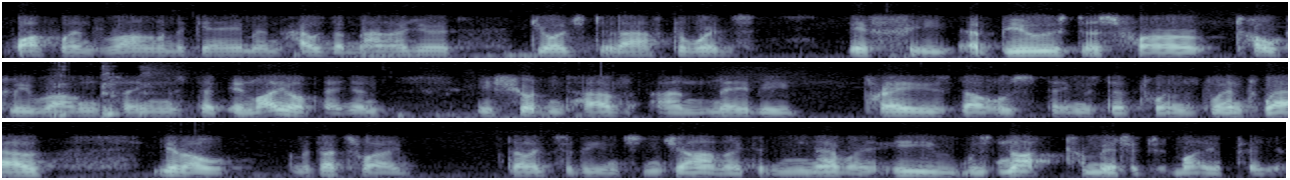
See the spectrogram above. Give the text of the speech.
what went wrong in the game and how the manager judged it afterwards. If he abused us for totally wrong things that, in my opinion, he shouldn't have, and maybe praise those things that went, went well. You know, I mean, that's why the likes of Ian St. John, I could never, he was not committed, in my opinion.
